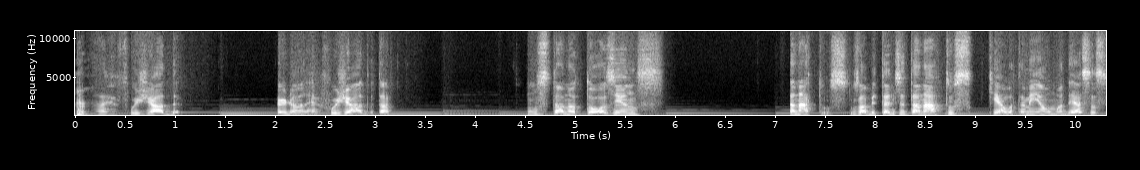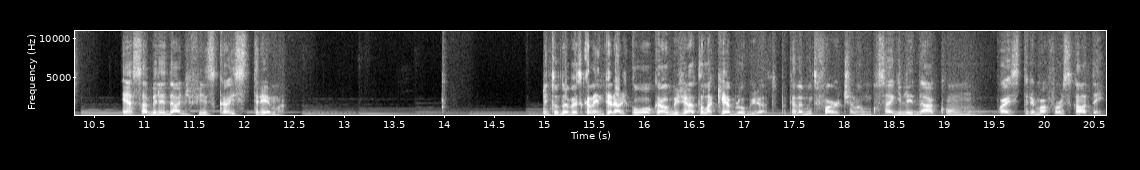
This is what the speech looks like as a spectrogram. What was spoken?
ela é refugiada. Perdão, ela é refugiada, tá? Os Thanatosians. Thanatos. Os habitantes de Thanatos, que ela também é uma dessas, têm essa habilidade física extrema. E toda vez que ela interage com qualquer objeto, ela quebra o objeto, porque ela é muito forte, ela não consegue lidar com, a extrema força que ela tem.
